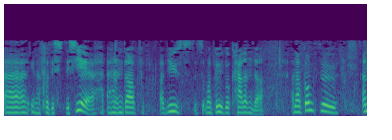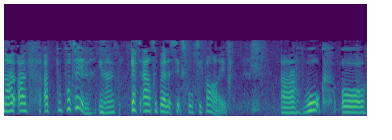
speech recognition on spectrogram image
uh, you know, for this this year, and I've I've used my Google Calendar, and I've gone through, and I, I've I've put in, you know, get out of bed at 6:45 uh, walk or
